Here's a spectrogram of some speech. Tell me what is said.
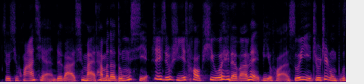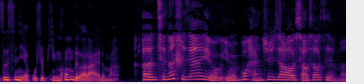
就去花钱，对吧？去买他们的东西，这就是一套 P U A 的完美闭环。所以就是这种不自信也不是凭空得来的嘛。嗯，前段时间有有一部韩剧叫《小小姐们》。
